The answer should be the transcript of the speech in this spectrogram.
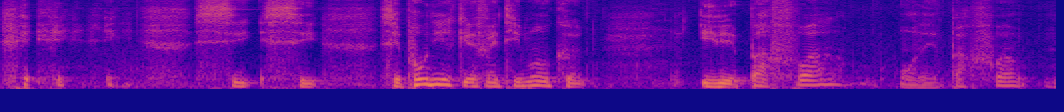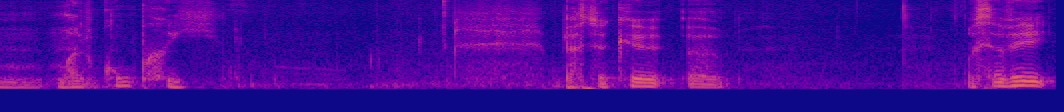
C'est pour dire qu'effectivement, que il est parfois, on est parfois mal compris. Parce que, euh, vous savez,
